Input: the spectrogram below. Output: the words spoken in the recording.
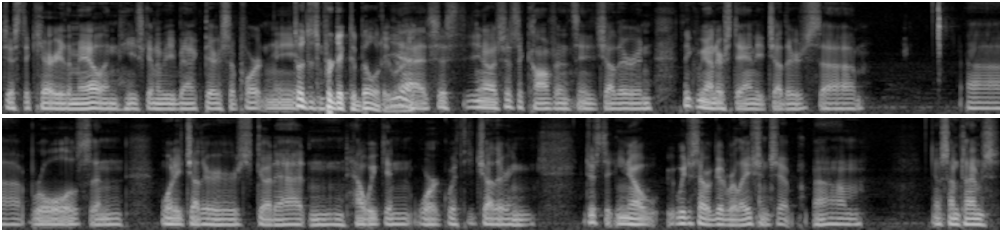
just to carry the mail, and he's going to be back there supporting me. So it's just predictability, right? Yeah, it's just you know it's just a confidence in each other, and I think we understand each other's uh, uh, roles and what each other's good at, and how we can work with each other and just you know we just have a good relationship. Um, you know sometimes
